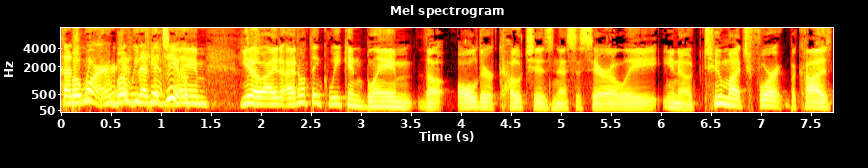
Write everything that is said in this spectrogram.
but more we, but we can't blame. You know, I, I don't think we can blame the older coaches necessarily. You know, too much for it because.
